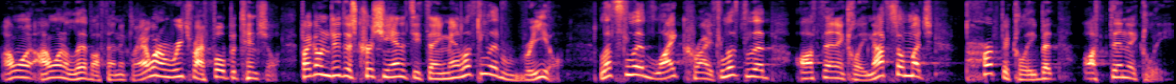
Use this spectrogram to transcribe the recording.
I want, I want to live authentically. I want to reach my full potential. If I'm going to do this Christianity thing, man, let's live real. Let's live like Christ. Let's live authentically. Not so much perfectly, but authentically.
